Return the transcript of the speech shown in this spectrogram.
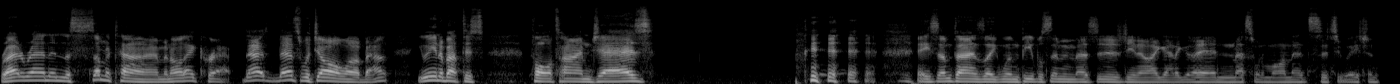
right around in the summertime and all that crap. That that's what y'all are about. You ain't about this fall time jazz. hey, sometimes like when people send me messages, you know, I gotta go ahead and mess with them on that situation.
